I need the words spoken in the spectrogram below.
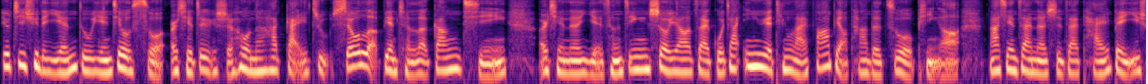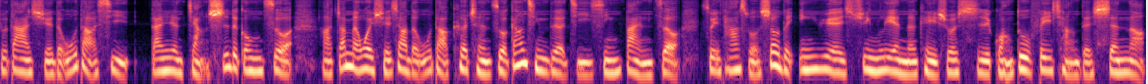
又继续的研读研究所，而且这个时候呢，他改主修了，变成了钢琴，而且呢，也曾经受邀在国家音乐厅来发表他的作品啊。那现在呢，是在台北艺术大学的舞蹈系。担任讲师的工作啊，专门为学校的舞蹈课程做钢琴的即兴伴奏，所以他所受的音乐训练呢，可以说是广度非常的深呢、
